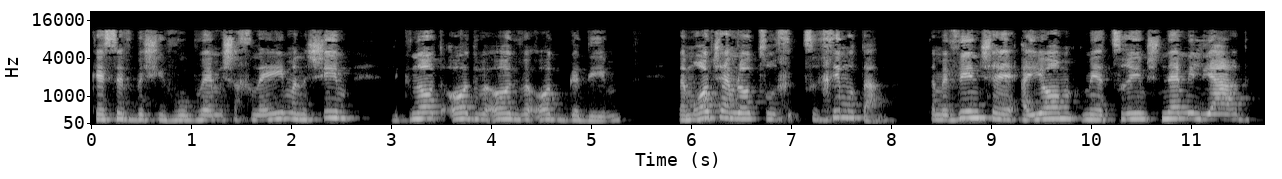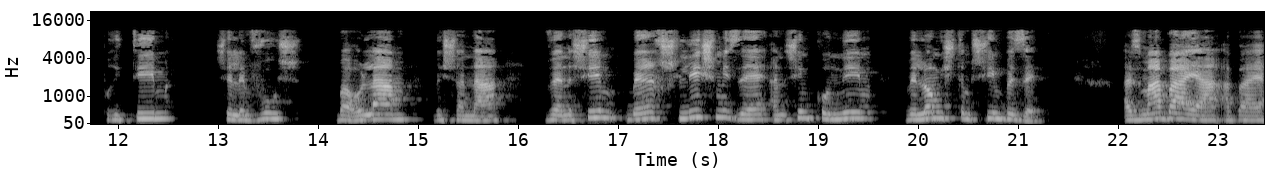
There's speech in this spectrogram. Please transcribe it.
כסף בשיווק, והם משכנעים אנשים לקנות עוד ועוד ועוד בגדים, למרות שהם לא צריכ, צריכים אותם. אתה מבין שהיום מייצרים שני מיליארד פריטים של לבוש בעולם בשנה, ואנשים, בערך שליש מזה, אנשים קונים ולא משתמשים בזה. אז מה הבעיה? הבעיה,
